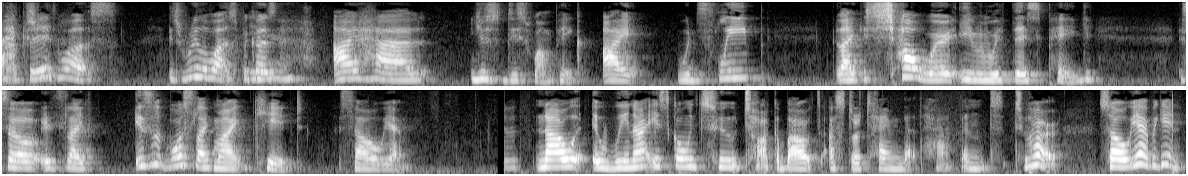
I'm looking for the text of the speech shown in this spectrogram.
Actually, it. it was. It really was because Yeah. I had just this one pig. I would sleep, like shower even with this pig. So it's like it was like my kid. So yeah. Now Wina is going to talk about a story time that happened to her. So yeah, begin.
